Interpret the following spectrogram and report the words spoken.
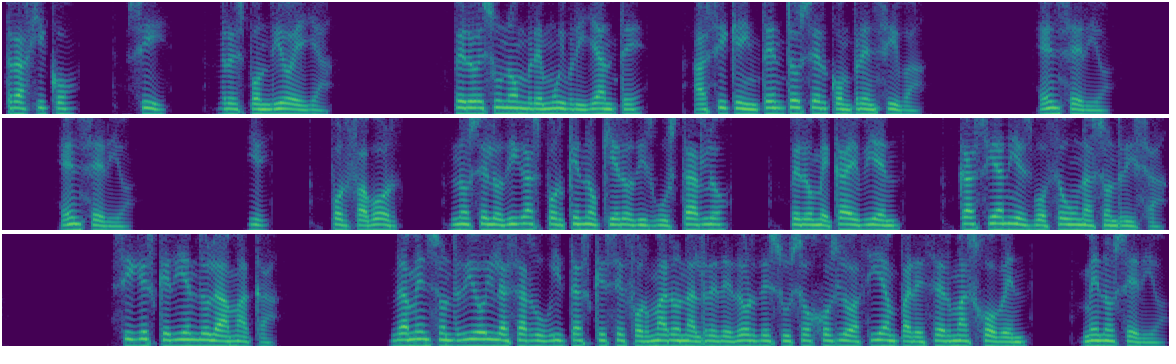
Trágico, sí, respondió ella. Pero es un hombre muy brillante, así que intento ser comprensiva. ¿En serio? ¿En serio? Y, por favor, no se lo digas porque no quiero disgustarlo, pero me cae bien, Cassiani esbozó una sonrisa. ¿Sigues queriendo la hamaca? Damen sonrió y las arruguitas que se formaron alrededor de sus ojos lo hacían parecer más joven, menos serio.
